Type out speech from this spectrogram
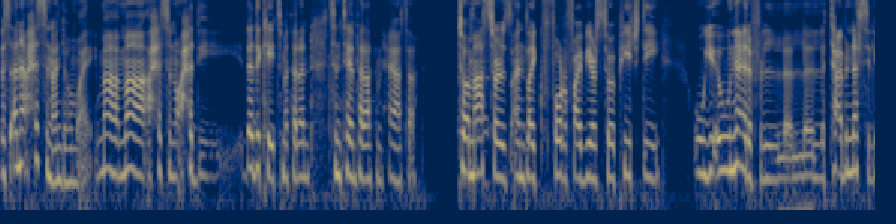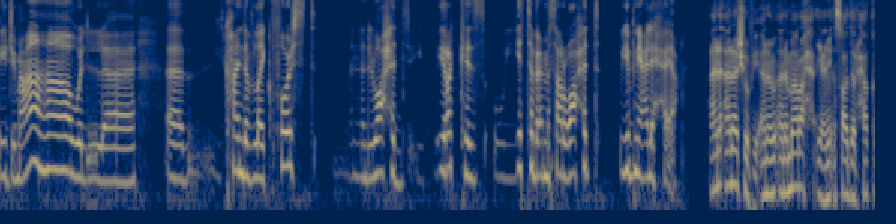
بس أنا أحس إن عندهم وعي ما ما أحس إنه أحد dedicate مثلا سنتين ثلاث من حياته to a master's and like four or five years to a PhD وي- ونعرف ال- ال- التعب النفسي اللي يجي معاها وال آه، kind of like forced إن الواحد يركز ويتبع مسار واحد ويبني عليه حياة. أنا أنا شوفي أنا أنا ما راح يعني أصادر حقق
